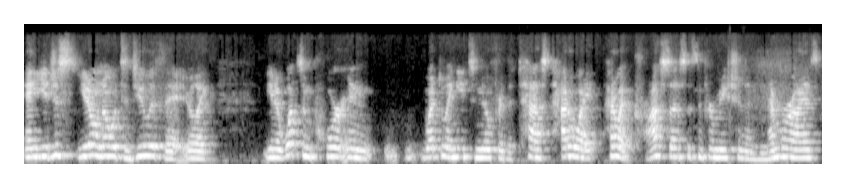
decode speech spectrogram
And you just you don't know what to do with it. You're like you know what's important what do i need to know for the test how do i how do i process this information and memorize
